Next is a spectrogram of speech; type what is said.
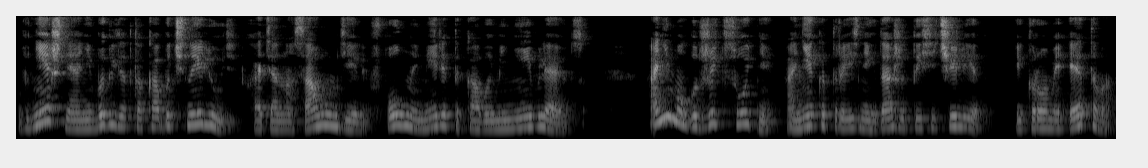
Внешне они выглядят как обычные люди, хотя на самом деле в полной мере таковыми не являются. Они могут жить сотни, а некоторые из них даже тысячи лет, и кроме этого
